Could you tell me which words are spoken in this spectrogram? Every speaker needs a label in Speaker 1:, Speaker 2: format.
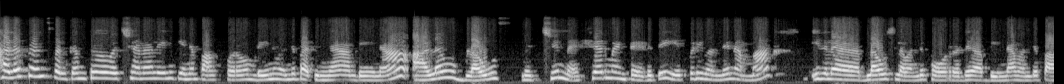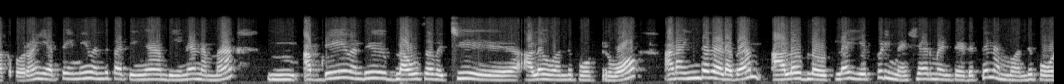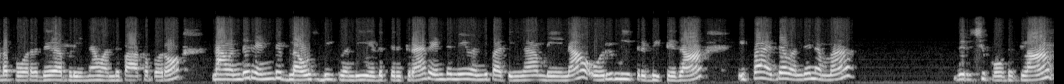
Speaker 1: Hello friends welcome to our channel இன்னைக்கு என்ன பார்க்க போறோம் அப்படின்னு வந்து பாத்தீங்க அப்படின்னா அளவு பிளவுஸ் வச்சு மெஷர்மெண்ட் எடுத்து எப்படி வந்து நம்ம இதுல பிளவுஸ்ல வந்து போடுறது அப்படின்னு தான் வந்து பார்க்க போறோம். எப்பயுமே வந்து பாத்தீங்க அப்படின்னா நம்ம அப்படியே வந்து பிளவுஸை வச்சு அளவு வந்து போட்டுருவோம். ஆனா இந்த தடவை அளவு பிளவுஸ்ல எப்படி மெஷர்மெண்ட் எடுத்து நம்ம வந்து போட போறது அப்படின்னு தான் வந்து பார்க்க போறோம். நான் வந்து ரெண்டு பிளவுஸ் பீட் வந்து எடுத்திருக்கிறேன். ரெண்டுமே வந்து பாத்தீங்க அப்படின்னா ஒரு மீட்டர் பீட்டு தான். இப்ப இதை வந்து நம்ம விரிச்சு போட்டுக்கலாம்.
